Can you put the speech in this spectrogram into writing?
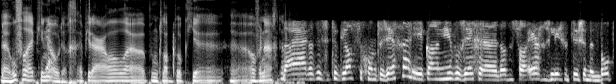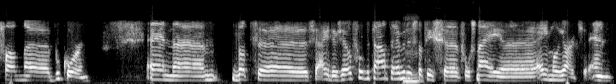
Uh, hoeveel heb je nodig? Heb je daar al op een klapblokje over nagedacht? Nou ja, dat is natuurlijk lastig om te zeggen. Je kan in ieder geval zeggen dat het zal ergens liggen tussen het bod van Boekhoorn. En ehm, wat zij er zelf voor betaald hebben. Dus mhm. dat is volgens mij 1 miljard. En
